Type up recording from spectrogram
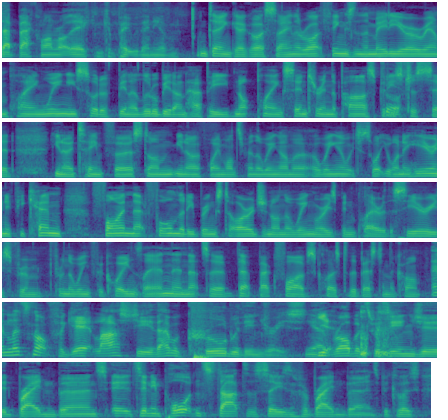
that back line right there can compete with any of them. And Dane Gagai saying the right things in the media around playing wing. He's sort of been a little bit unhappy not playing centre in the past, but he's just said, you know, team first. I'm, you know, if Wayne wants me on the wing, I'm a, a winger, which is what you want to hear. And if he can find that form that he brings to Origin on the wing, where he's been player of the series from from the wing for Queensland, then that's a that back five's close to the best in the comp. And let's not forget, last year they were cruelled with injuries. You know, Yeah. Roberts was injured, Braidon Burns. It's an important start to the season for Braidon Burns because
